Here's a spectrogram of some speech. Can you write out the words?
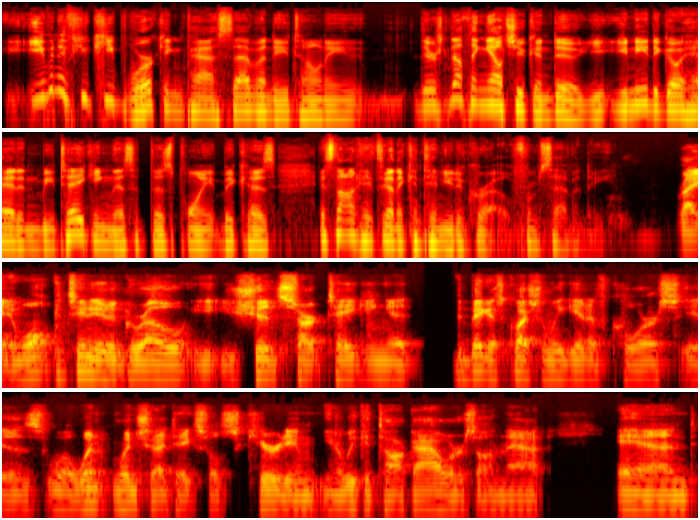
even if you keep working past 70, Tony, there's nothing else you can do. You, you need to go ahead and be taking this at this point because it's not like it's going to continue to grow from 70. Right. It won't continue to grow. You, you should start taking it. The biggest question we get, of course, is well, when when should I take Social Security? And you know, we could talk hours on that. And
